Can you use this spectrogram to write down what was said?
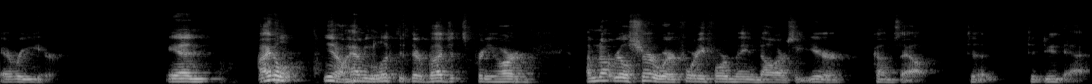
every year. And I don't, you know, having looked at their budgets pretty hard, I'm not real sure where $44 million a year comes out to, to do that.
